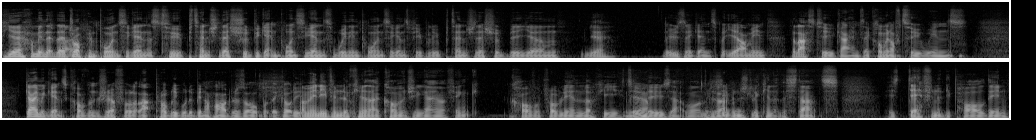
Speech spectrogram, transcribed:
yeah. I mean, they're, they're dropping points against who potentially they should be getting points against, winning points against people who potentially they should be um, Yeah, losing against. But yeah, I mean, the last two games they're coming off two wins. Game against Coventry, I feel like that probably would have been a hard result, but they got it. I mean, even looking at that Coventry game, I think Cov were probably unlucky to Yeah. lose that one. Just even just looking at the stats, it's definitely piled in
